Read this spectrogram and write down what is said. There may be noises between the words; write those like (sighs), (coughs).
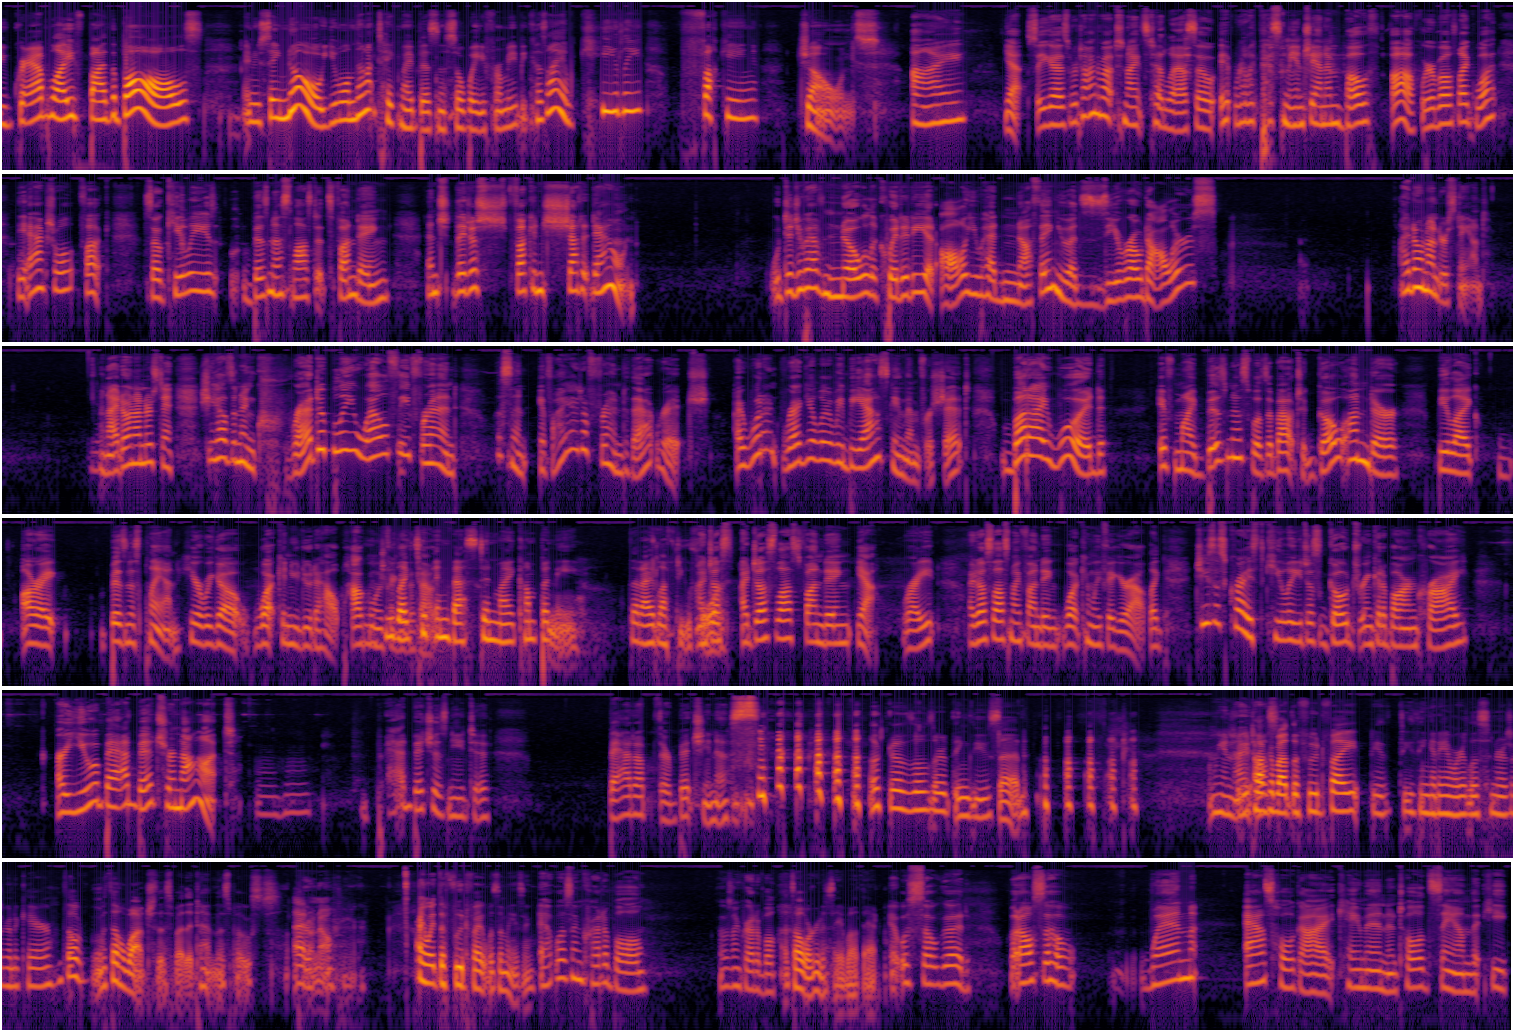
You grab life by the balls and you say, No, you will not take my business away from me because I am Keeley fucking Jones. I yeah, so you guys were talking about tonight's Ted Lasso. It really (laughs) pissed me and Shannon both off. We were both like, "What? The actual fuck?" So Keeley's business lost its funding, and sh- they just sh- fucking shut it down. Did you have no liquidity at all? You had nothing. You had zero dollars. I don't understand. And I don't understand. She has an incredibly wealthy friend. Listen, if I had a friend that rich, I wouldn't regularly be asking them for shit, but I would if my business was about to go under, be like, all right, business plan, here we go. What can you do to help? How can we Would you like to out? invest in my company that I left you for? I just I just lost funding. Yeah, right. I just lost my funding. What can we figure out? Like Jesus Christ, Keeley, just go drink at a bar and cry. Are you a bad bitch or not? Mm-hmm. Bad bitches need to bad up their bitchiness. (laughs) because those are things you said. (laughs) I mean, Should I we talk also- about the food fight? Do you, do you think any of our listeners are going to care? They'll they'll watch this by the time this posts. I don't know. Anyway, the food fight was amazing. It was incredible. It was incredible. That's all we're going to say about that. It was so good. But also, when asshole guy came in and told Sam that he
